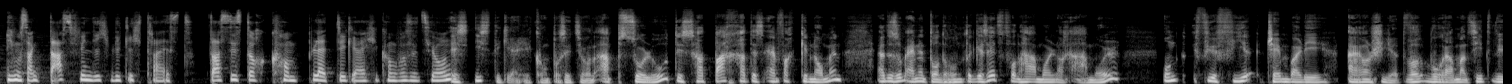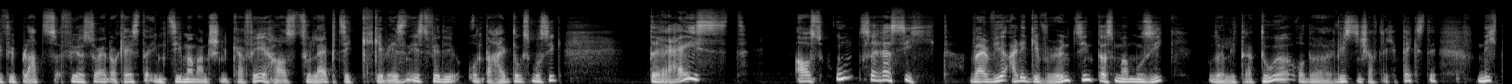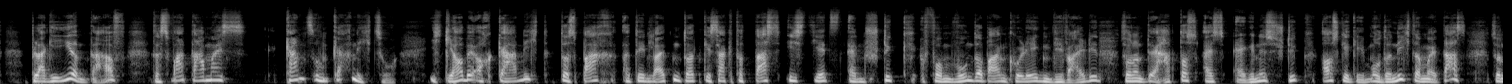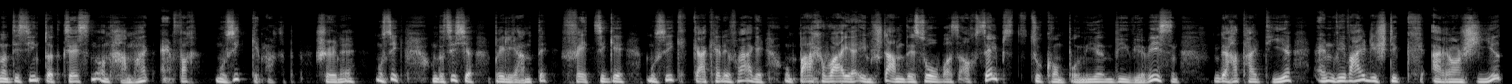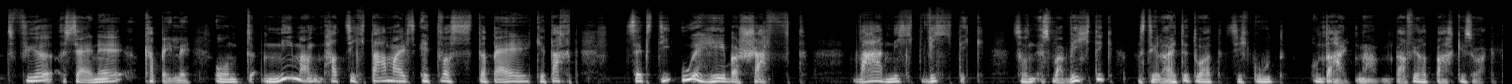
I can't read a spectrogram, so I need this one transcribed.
Ich muss sagen, das finde ich wirklich dreist. Das ist doch komplett die gleiche Komposition. Es ist die gleiche Komposition, absolut. Das hat, Bach hat es einfach genommen. Er hat es um einen Ton runtergesetzt, von H-Moll nach A-Moll und für vier Cembali arrangiert, woran man sieht, wie viel Platz für so ein Orchester im Zimmermannschen Kaffeehaus zu Leipzig gewesen ist für die Unterhaltungsmusik. Dreist aus unserer Sicht, weil wir alle gewöhnt sind, dass man Musik oder Literatur oder wissenschaftliche Texte nicht plagiieren darf. Das war damals ganz und gar nicht so. Ich glaube auch gar nicht, dass Bach den Leuten dort gesagt hat, das ist jetzt ein Stück vom wunderbaren Kollegen Vivaldi, sondern der hat das als eigenes Stück ausgegeben. Oder nicht einmal das, sondern die sind dort gesessen und haben halt einfach Musik gemacht. Schöne Musik. Und das ist ja brillante, fetzige Musik, gar keine Frage. Und Bach war ja imstande, sowas auch selbst zu komponieren, wie wir wissen. Und er hat halt hier ein Vivaldi-Stück arrangiert für seine Kapelle. Und niemand hat sich damals etwas dabei gedacht. Selbst die Urheberschaft war nicht wichtig, sondern es war wichtig, dass die Leute dort sich gut unterhalten haben. Dafür hat Bach gesorgt.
